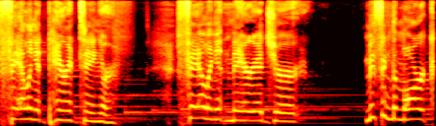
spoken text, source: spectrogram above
failing at parenting or failing at marriage or missing the mark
